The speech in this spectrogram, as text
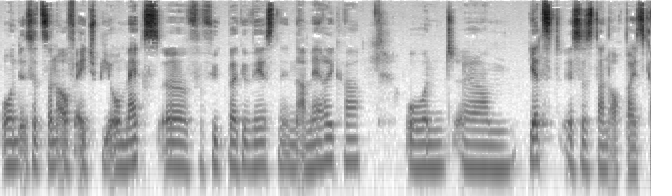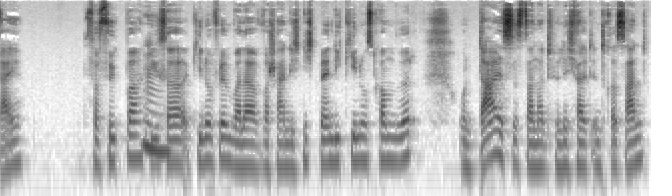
und ist jetzt dann auf HBO Max äh, verfügbar gewesen in Amerika. Und ähm, jetzt ist es dann auch bei Sky verfügbar, mhm. dieser Kinofilm, weil er wahrscheinlich nicht mehr in die Kinos kommen wird. Und da ist es dann natürlich halt interessant,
